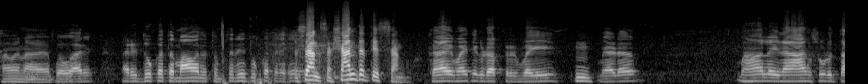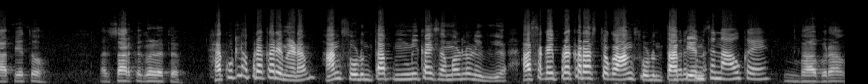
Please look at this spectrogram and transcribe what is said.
थांबा ना भाऊ अरे अरे दुखत मावाला तुमचं नाही दुखत रे सांग सांग शांततेत सांग. काय माहिती का डॉक्टर बाई. मॅडम मला आहे ना अंग सोडून ताप येतो. आणि सारखं गळत. हा कुठला प्रकार आहे मॅडम? अंग सोडून ताप मी काय समजलो नाही. असा काही प्रकार असतो का अंग सोडून ताप बरं, येणं? तुमचं नाव काय? बाबराव.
